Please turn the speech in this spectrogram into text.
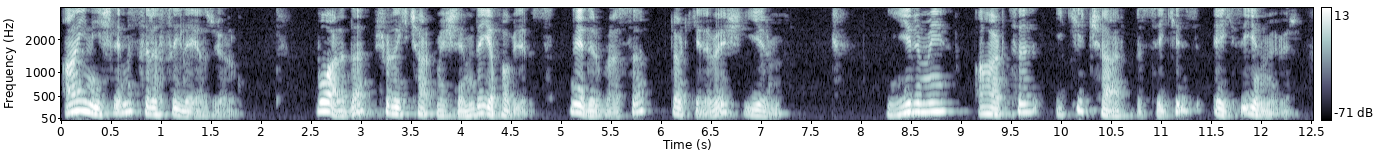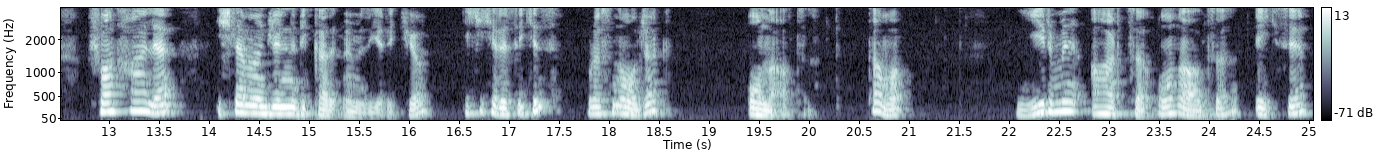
Aynı işlemi sırasıyla yazıyorum. Bu arada şuradaki çarpma işlemini de yapabiliriz. Nedir burası? 4 kere 5 20. 20 artı 2 çarpı 8 eksi 21. Şu an hala işlem önceliğine dikkat etmemiz gerekiyor. 2 kere 8 burası ne olacak? 16. Tamam. 20 artı 16 eksi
